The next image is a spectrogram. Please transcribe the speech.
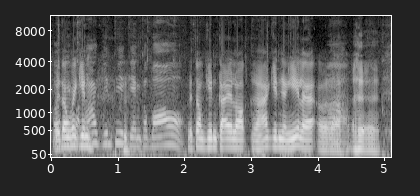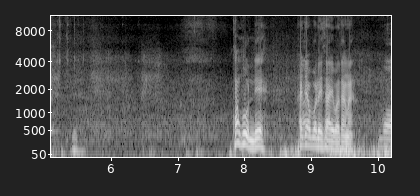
ไม่ต้องไปกิน หากินที่เก่งกระเบาไม่ต้องกินไก่หรอกหากินอย่างนี้แหละเอออ่าเออทั้งผุ่นดิเขาเจะบริใส่บ่ทั้งน่ะบ่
